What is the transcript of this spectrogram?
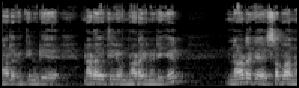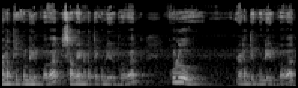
நாடகத்தினுடைய நாடகத்திலும் நாடக நடிகர் நாடக சபா நடத்தி கொண்டிருப்பவர் சபை நடத்தி கொண்டிருப்பவர் குழு நடத்தி கொண்டிருப்பவர்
